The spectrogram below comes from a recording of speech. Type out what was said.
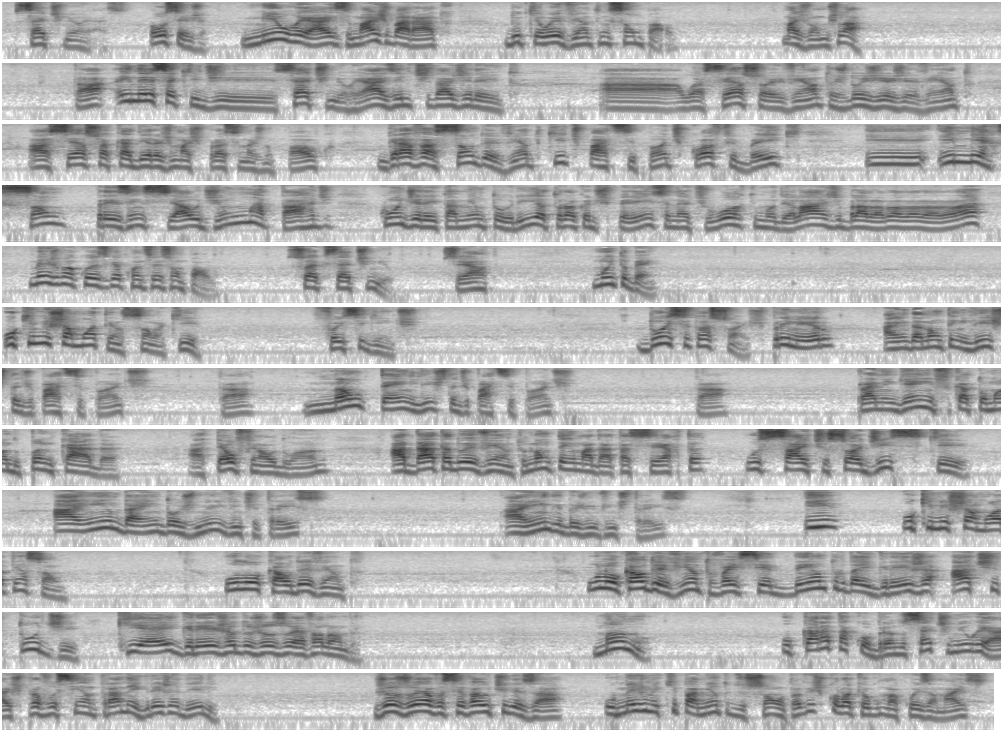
7 mil reais. Ou seja, mil reais mais barato do que o evento em São Paulo. Mas vamos lá. Tá? E nesse aqui de 7 mil reais, ele te dá direito ao acesso ao evento, os dois dias de evento, acesso a cadeiras mais próximas no palco, gravação do evento, kit participante, coffee break e imersão presencial de uma tarde com direito à mentoria, troca de experiência, network, modelagem, blá blá blá blá blá blá. Mesma coisa que aconteceu em São Paulo. Só que 7 mil, certo? Muito bem. O que me chamou a atenção aqui foi o seguinte: duas situações. Primeiro, ainda não tem lista de participantes, tá? Não tem lista de participantes, tá? Para ninguém ficar tomando pancada até o final do ano. A data do evento não tem uma data certa. O site só disse que ainda em 2023, ainda em 2023. E o que me chamou a atenção, o local do evento. O local do evento vai ser dentro da igreja Atitude, que é a igreja do Josué Valandro. Mano, o cara tá cobrando 7 mil reais para você entrar na igreja dele. Josué, você vai utilizar o mesmo equipamento de som, talvez coloque alguma coisa a mais.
